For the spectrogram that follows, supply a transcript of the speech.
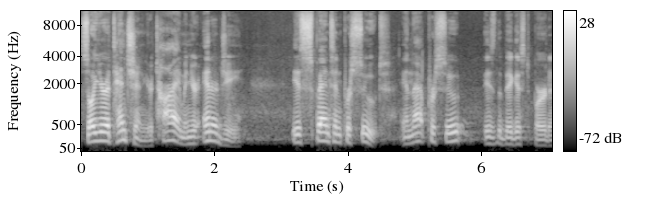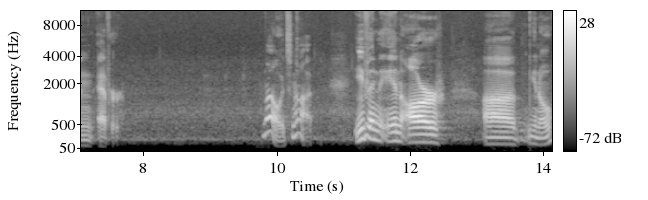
So your attention, your time, and your energy is spent in pursuit, and that pursuit is the biggest burden ever. No, it's not. Even in our, uh, you know,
